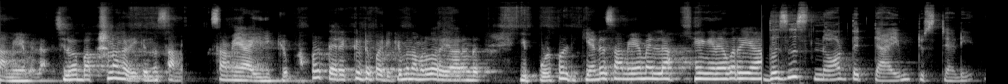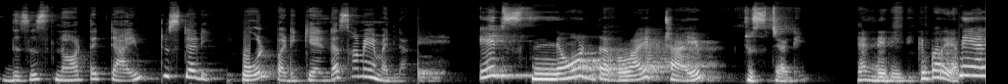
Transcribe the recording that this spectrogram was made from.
സമയമല്ല. ചിലപ്പോൾ ഭക്ഷണം കഴിക്കുന്ന സമയം സമയമായിരിക്കും അപ്പോൾ തിരക്കിട്ട് പഠിക്കുമ്പോൾ നമ്മൾ പറയാറുണ്ട് ഇപ്പോൾ പഠിക്കേണ്ട സമയമല്ല. എങ്ങനെയാ പറയാ? This is not the time to study this is not the time to study ഇപ്പോൾ പഠിക്കേണ്ട സമയമല്ല. It's not the right time to study രണ്ട് രീതിക്ക് പറയാം. ഞാൻ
